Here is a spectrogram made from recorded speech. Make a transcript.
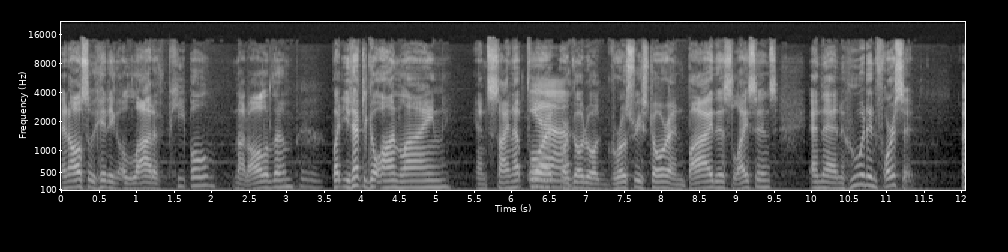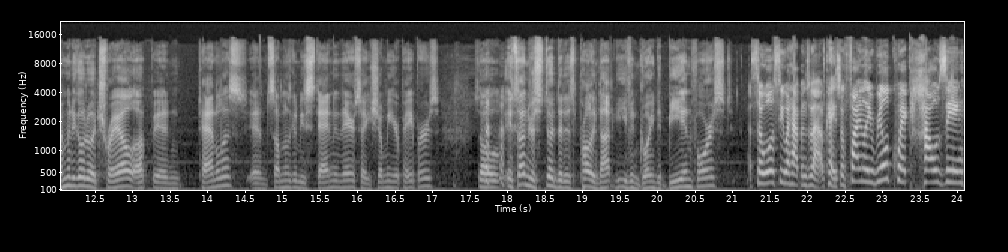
and also hitting a lot of people, not all of them, mm-hmm. but you'd have to go online and sign up for yeah. it or go to a grocery store and buy this license. And then who would enforce it? I'm going to go to a trail up in Tantalus, and someone's going to be standing there saying, "Show me your papers." So it's understood that it's probably not even going to be enforced. So we'll see what happens with that. Okay, so finally, real quick, housing,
